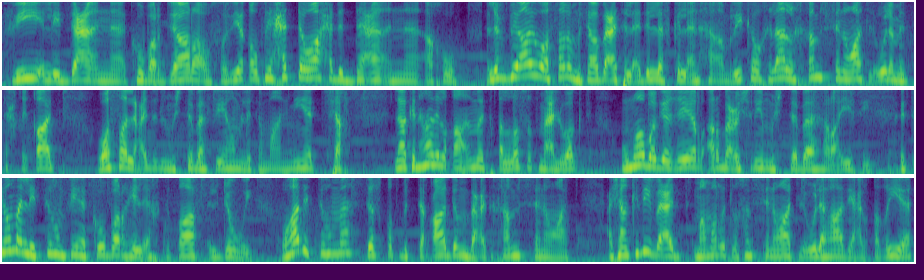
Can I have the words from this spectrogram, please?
في اللي ادعى أن كوبر جاره أو صديقه وفي حتى واحد ادعى أنه أخوه. الاف بي آي واصلوا متابعة الأدلة في كل أنحاء أمريكا وخلال الخمس سنوات الأولى من التحقيقات وصل عدد المشتبه فيهم ل 800 شخص. لكن هذه القائمة تقلصت مع الوقت وما بقى غير 24 مشتبه رئيسي. التهمة اللي اتهم فيها كوبر هي الاختطاف الجوي وهذه التهمة تسقط بالتقادم بعد خمس سنوات. عشان كذي بعد ما مرت الخمس سنوات الأولى هذه على القضية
